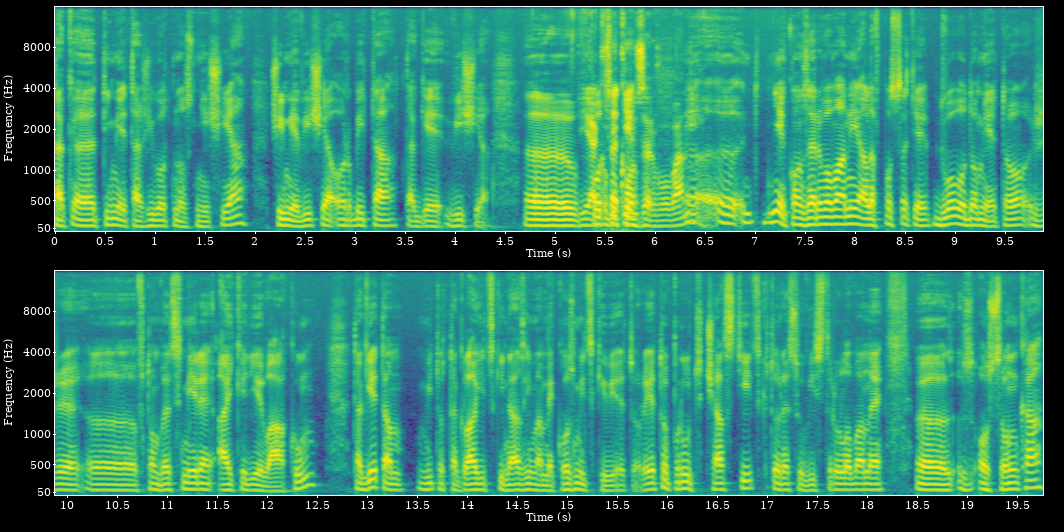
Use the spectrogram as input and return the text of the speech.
tak tým je tá životnosť nižšia. Čím je vyššia orbita, tak je vyššia. Je v podstate, konzervovaný? Nie konzervovaný, ale v podstate dôvodom je to, že v tom vesmíre, aj keď je vákum, tak je tam, my to tak logicky nazývame kozmický vietor. Je to prúd častíc, ktoré sú vystrelované z Slnka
